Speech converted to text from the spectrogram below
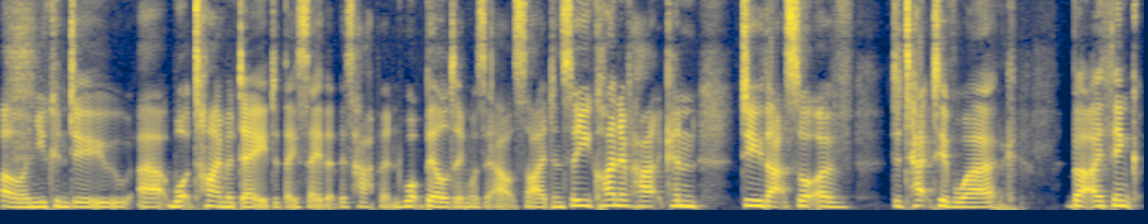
Oh, and you can do uh, what time of day did they say that this happened? What building was it outside? And so you kind of ha- can do that sort of detective work. But I think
